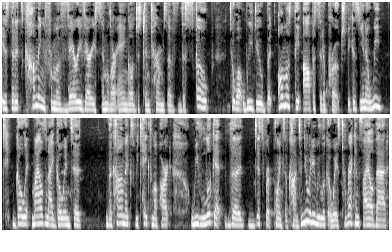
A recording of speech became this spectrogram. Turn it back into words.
is that it's coming from a very very similar angle, just in terms of the scope to what we do, but almost the opposite approach. Because you know we t- go, Miles and I go into the comics, we take them apart, we look at the disparate points of continuity, we look at ways to reconcile that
